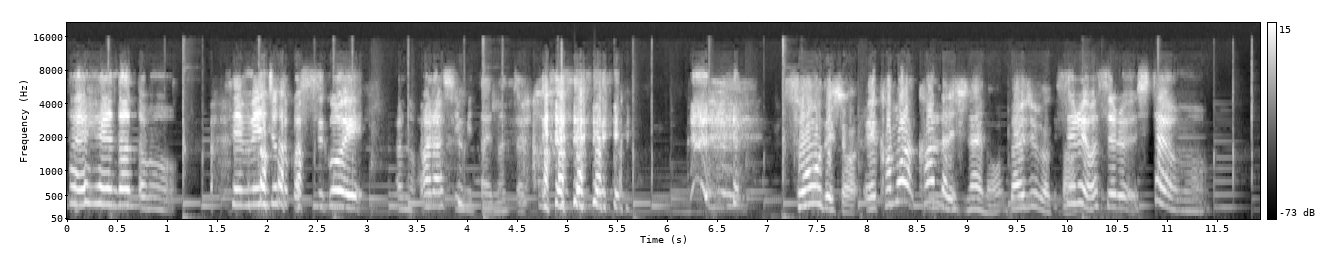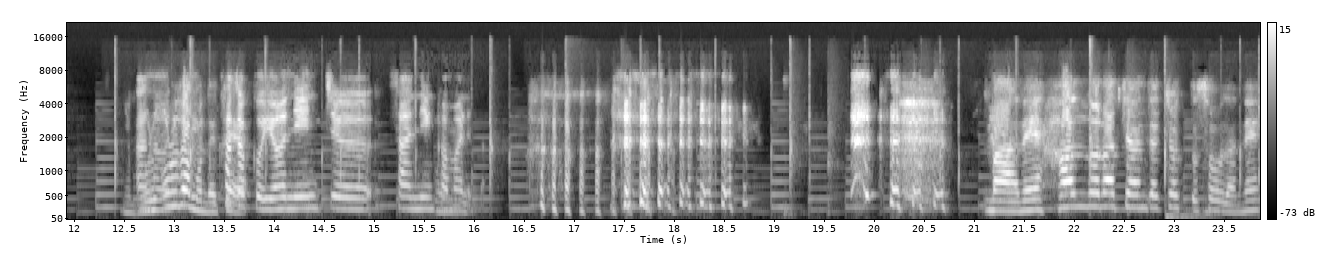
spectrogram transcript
大変だったもう洗面所とかすごいあの嵐みたいになっちゃって。そうでしょ。え、噛ま、噛んだりしないの？大丈夫だった？するよする。したよもいやボロボロだもんね、家族4人中3人噛まれた、まあね、ハンドラちゃんじゃちょっとそうだね。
